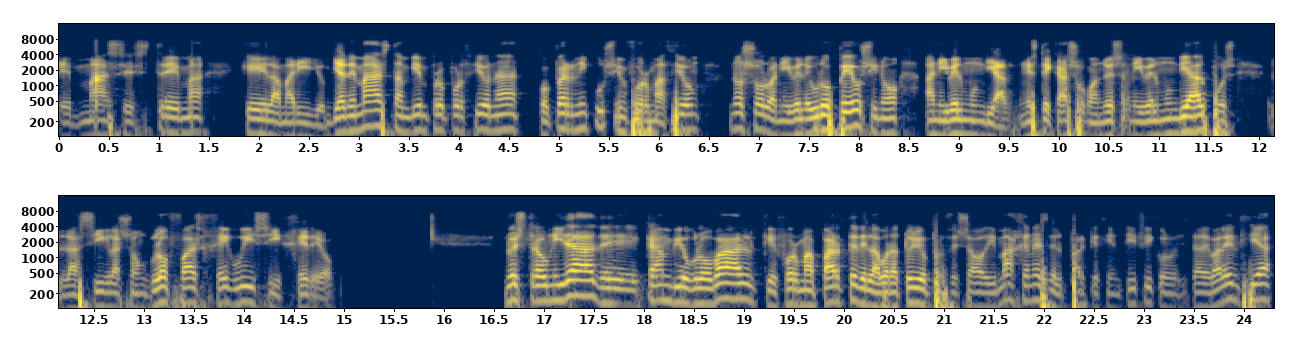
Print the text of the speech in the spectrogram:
eh, más extrema que el amarillo. Y además también proporciona Copernicus información no solo a nivel europeo, sino a nivel mundial. En este caso, cuando es a nivel mundial, pues las siglas son GLOFAS, GWIS y GDO. Nuestra unidad de cambio global, que forma parte del Laboratorio Procesado de Imágenes del Parque Científico de la Universidad de Valencia,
